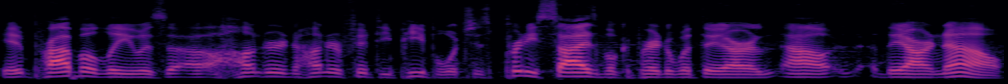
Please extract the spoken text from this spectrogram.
It probably was 100, 150 people, which is pretty sizable compared to what they are now. They are now.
